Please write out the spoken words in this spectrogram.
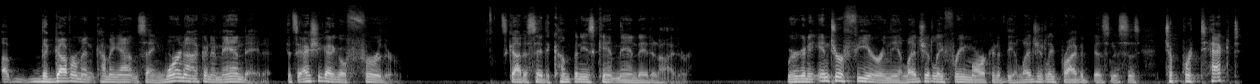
uh, the government coming out and saying, we're not going to mandate it. It's actually got to go further. It's got to say the companies can't mandate it either. We're going to interfere in the allegedly free market of the allegedly private businesses to protect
